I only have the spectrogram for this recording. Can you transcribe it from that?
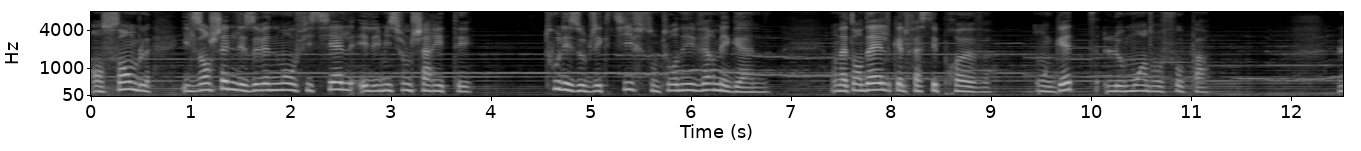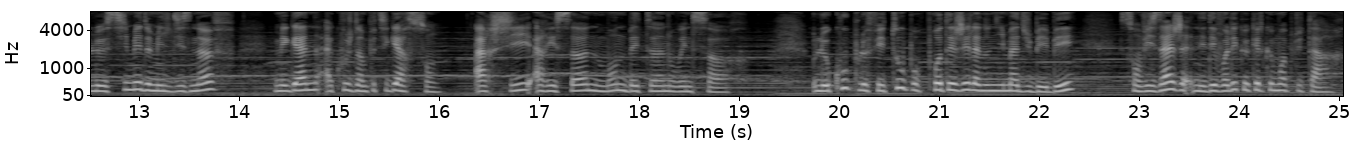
Ensemble, ils enchaînent les événements officiels et les missions de charité. Tous les objectifs sont tournés vers Meghan. On attend d'elle qu'elle fasse ses preuves. On guette le moindre faux pas. Le 6 mai 2019, Meghan accouche d'un petit garçon, Archie Harrison Mountbatten Windsor. Le couple fait tout pour protéger l'anonymat du bébé. Son visage n'est dévoilé que quelques mois plus tard.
